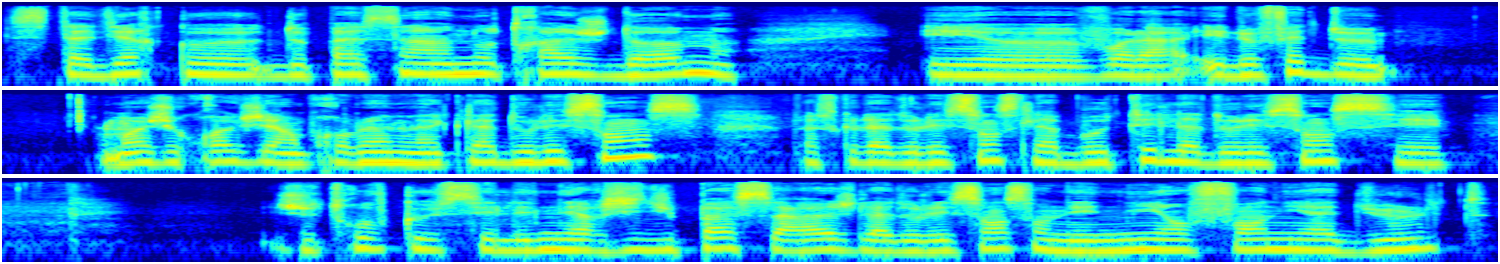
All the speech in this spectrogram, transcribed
C'est-à-dire que de passer à un autre âge d'homme. Et euh, voilà. Et le fait de, moi, je crois que j'ai un problème avec l'adolescence, parce que l'adolescence, la beauté de l'adolescence, c'est, je trouve que c'est l'énergie du passage. L'adolescence, on n'est ni enfant ni adulte.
